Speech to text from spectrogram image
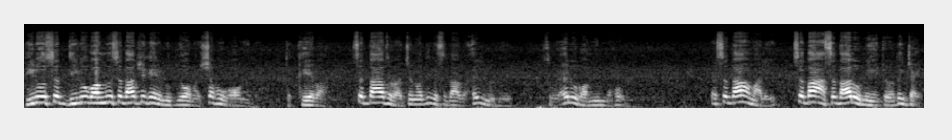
ဒီလိုစစ်ဒီလိုကောင်မျိုးစစ်သားဖြစ်ခဲ့တယ်လို့ပြောရမှာရှက်ဖို့ကောင်းတယ်တကယ်ပါစစ်သားဆိုတာကျွန်တော်သိတဲ့စစ်သားကအဲ့လိုမျိုးဆိုအဲ့လိုကောင်မျိုးမဟုတ်ဘူးစစ်သားကမှလေစစ်သားကစစ်သားလို့နေကျွန်တော်သိကြိုက်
